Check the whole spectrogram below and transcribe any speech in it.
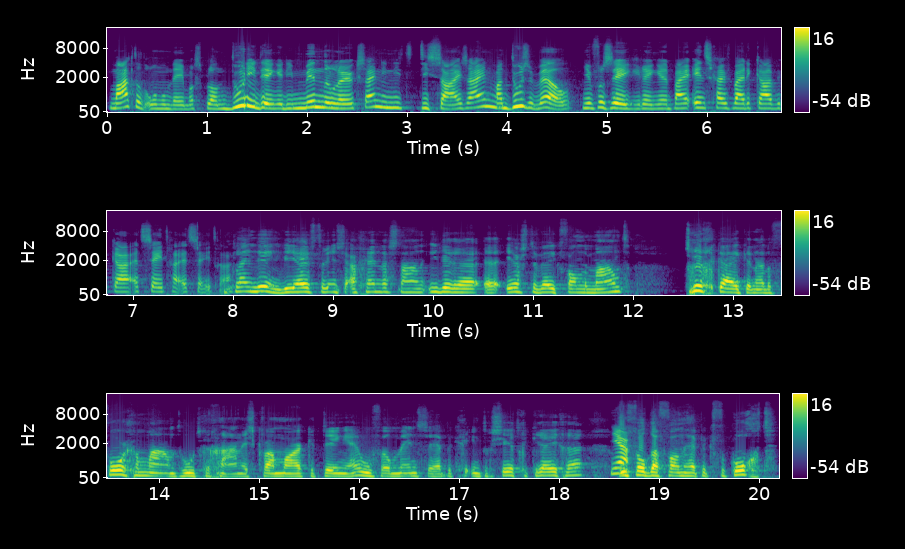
Maak dat ondernemersplan. Doe die dingen die minder leuk zijn, die niet die saai zijn, maar doe ze wel. Je verzekeringen, bij, inschrijf bij de KVK, et cetera, et cetera. Een klein ding. Wie heeft er in zijn agenda staan iedere eh, eerste week van de maand terugkijken naar de vorige maand hoe het gegaan is qua marketing. Hè? Hoeveel mensen heb ik geïnteresseerd gekregen? Ja. Hoeveel daarvan heb ik verkocht?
